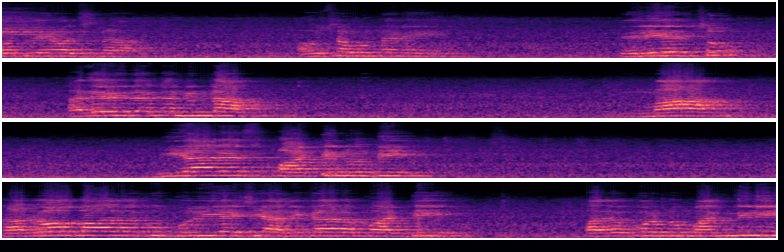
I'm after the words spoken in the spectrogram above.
ఓటు వేయవలసిన అవసరం ఉందని తెలియజేస్తూ అదేవిధంగా నిన్న మా బీఆర్ఎస్ పార్టీ నుండి ప్రలోభాలకు గురి చేసి అధికార పార్టీ పదకొండు మందిని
